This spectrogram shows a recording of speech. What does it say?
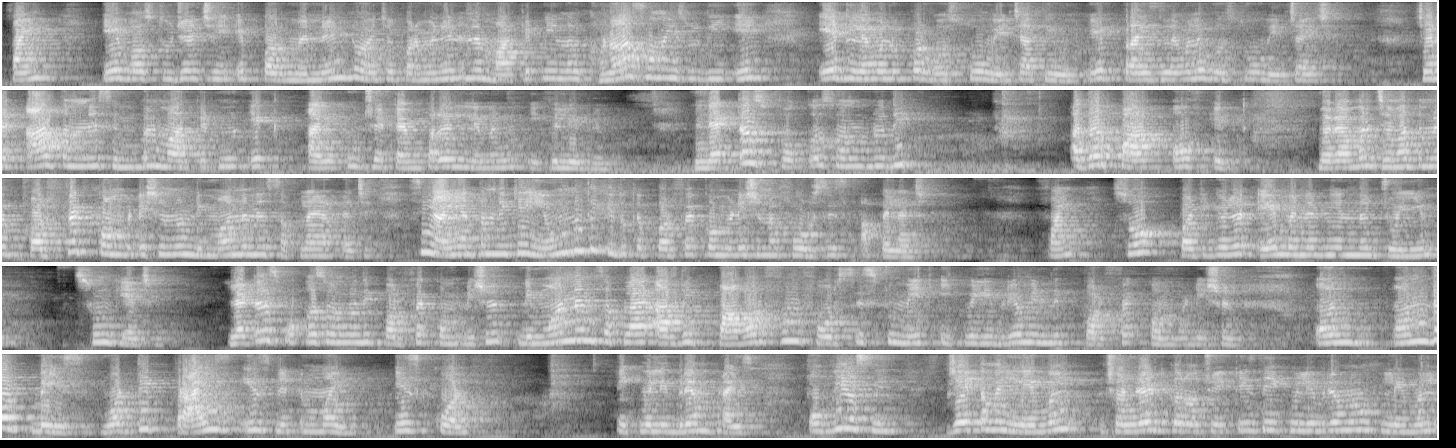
ફાઇન એ વસ્તુ જે છે એ પરમેનન્ટ હોય છે. પરમેનન્ટ એટલે માર્કેટની અંદર ઘણા સમય સુધી એ એ જ લેવલ ઉપર વસ્તુઓ વેચાતી હોય. એ પ્રાઇસ લેવલે વસ્તુઓ વેચાય છે. જ્યારે આ તમને સિમ્પલ માર્કેટનું એક આપ્યું છે temporary લેવલનું equilibrium let's focus on to the other part of it બરાબર? જેમાં તમને પરફેક્ટ કોમ્પિટિશનનો ડિમાન્ડ અને સપ્લાય આપે છે. સી અહીંયા તમને ક્યાંય એવું નથી કીધું કે પરફેક્ટ કોમ્બિનેશન ઓફ ફોર્સીસ આપેલા છે. ફાઇન સો પર્ટિક્યુલર એ મહિનાની અંદર જોઈએ. શું કહે છે? Let us focus on the perfect competition demand and supply are the powerful forces to make equilibrium in the perfect competition on on that base what the price is determined is called equilibrium price obviously જે તમે level generate કરો છો it is the equilibrium of level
